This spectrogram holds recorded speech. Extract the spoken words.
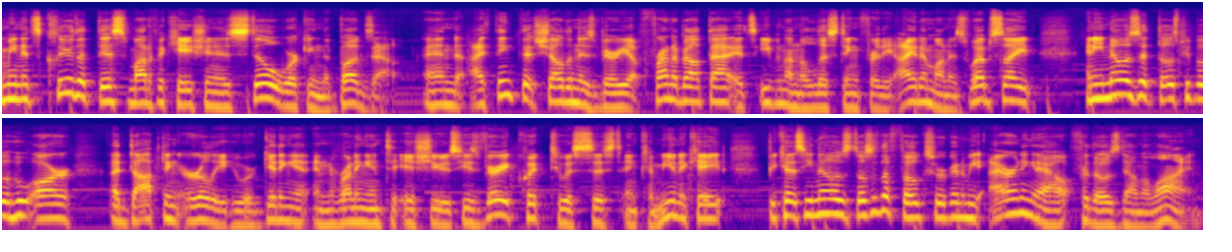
mean, it's clear that this modification is still working the bugs out, and I think that Sheldon is very upfront about that. It's even on the listing for the item on his website, and he knows that those people who are adopting early, who are getting it and running into issues, he's very quick to assist and communicate because he knows those are the folks who are going to be ironing it out for those down the line.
